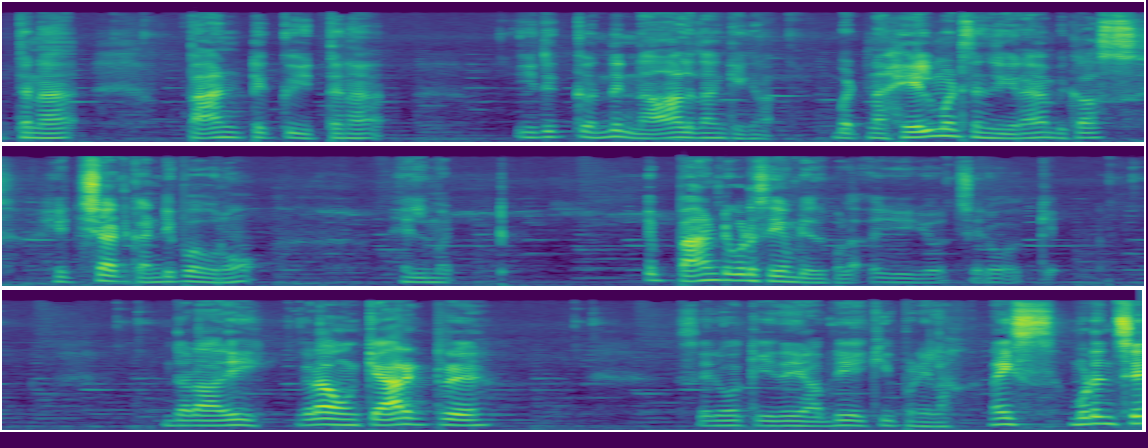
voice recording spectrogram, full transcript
இத்தனை. பேண்ட்டுக்கு இத்தனை. இதுக்கு வந்து நாலு தான் கேட்குறான். பட் நான் ஹெல்மெட் செஞ்சுக்கிறேன் பிகாஸ் ஹெட்ஷாட் கண்டிப்பாக வரும். ஹெல்மெட் பேண்ட்டு கூட செய்ய முடியாது போல். ஐயோ சரி ஓகே இந்தடா ஐ இங்கடா உன் கேரக்டரு சரி ஓகே இதை அப்படியே கீப் பண்ணிடலாம். நைஸ் முடிஞ்சு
